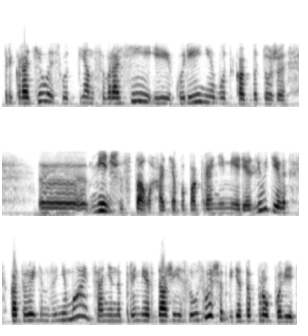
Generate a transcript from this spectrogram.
прекратилось вот пьянство в России и курение вот как бы тоже э, меньше стало хотя бы, по крайней мере. Люди, которые этим занимаются, они, например, даже если услышат где-то проповедь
